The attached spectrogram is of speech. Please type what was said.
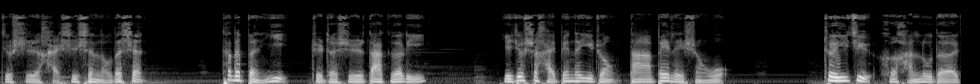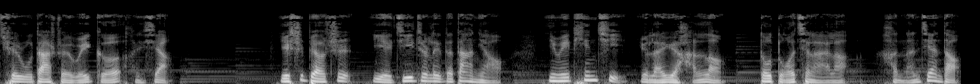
就是海市蜃楼的蜃，它的本意指的是大蛤蜊，也就是海边的一种大贝类生物。这一句和寒露的却入大水为蛤很像，也是表示野鸡这类的大鸟，因为天气越来越寒冷。都躲起来了，很难见到。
